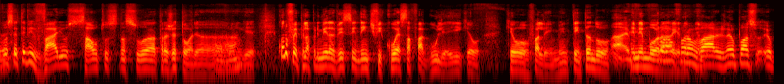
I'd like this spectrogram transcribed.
Né? Você teve vários saltos na sua trajetória, uhum. Quando foi pela primeira vez que você identificou essa fagulha aí que eu, que eu falei, tentando ah, rememorar? Foram, foram vários, né? Eu posso... Eu,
